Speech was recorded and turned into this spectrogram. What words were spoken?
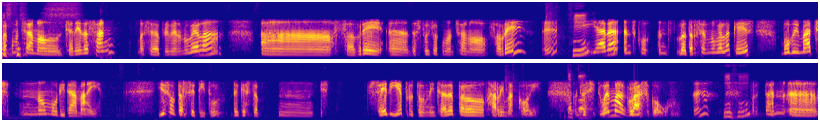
va començar amb el Gener de Sang, la seva primera novel·la, a febrer, eh, després va començar en el febrer, eh? Mm. i ara ens, ens, la tercera novel·la, que és Bobby Match no morirà mai. I és el tercer títol d'aquesta mm, sèrie protagonitzada per Harry McCoy. Ens situem a Glasgow. Eh? Uh -huh. Per tant, eh,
